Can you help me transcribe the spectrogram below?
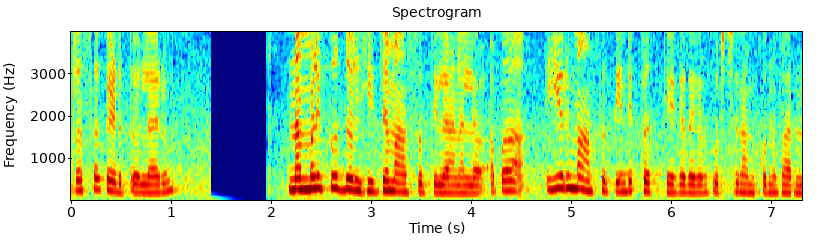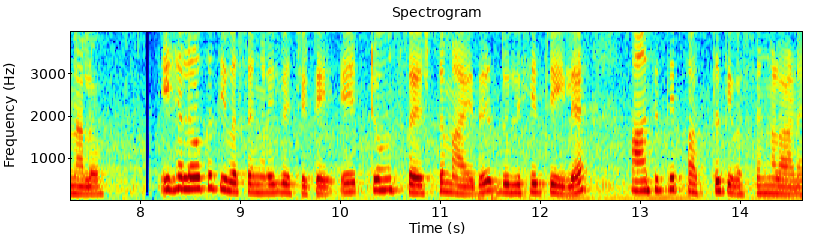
ഡ്രസ്സൊക്കെ എടുത്തു എല്ലാവരും നമ്മളിപ്പോൾ ദുൽഹിജ മാസത്തിലാണല്ലോ. അപ്പോൾ ഈ ഒരു മാസത്തിന്റെ പ്രത്യേകതകളെ കുറിച്ച് നമുക്കൊന്ന് പറഞ്ഞാലോ? ഇഹലോക ദിവസങ്ങളിൽ വെച്ചിട്ട് ഏറ്റവും ശ്രേഷ്ഠമായത് ദുൽഹിജയിലെ ആദ്യത്തെ പത്ത് ദിവസങ്ങളാണ്.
